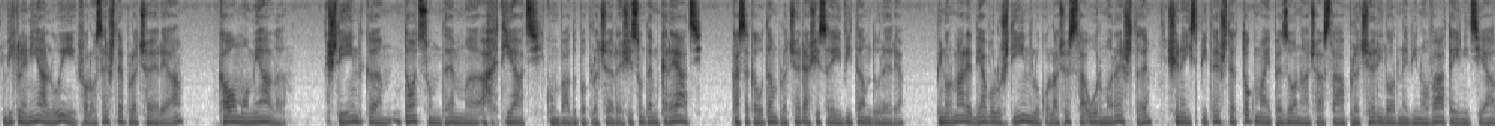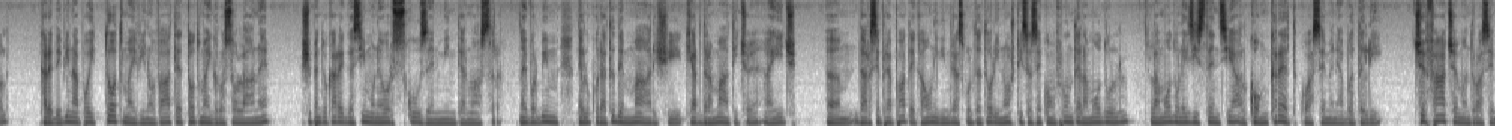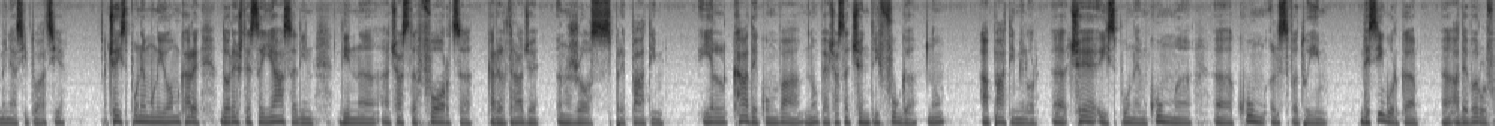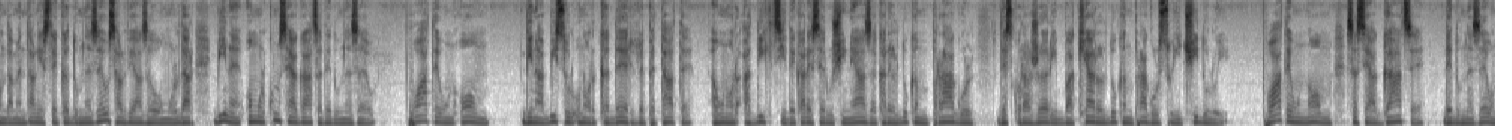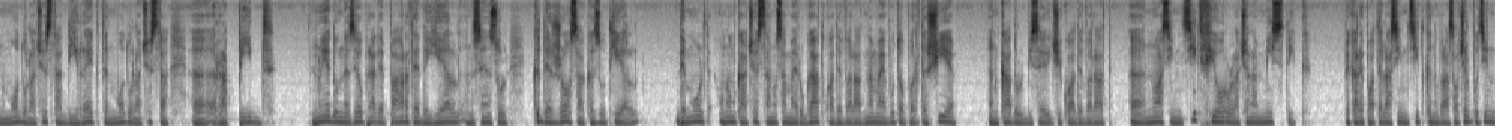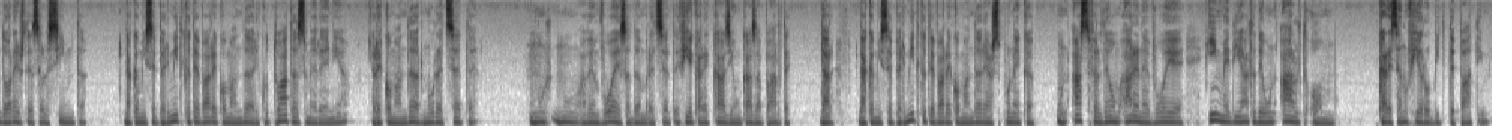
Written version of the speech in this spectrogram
viclenia lui folosește plăcerea ca o momială, știind că toți suntem uh, ahtiați cumva după plăcere și suntem creați ca să căutăm plăcerea și să evităm durerea. Prin urmare, diavolul știind lucrul acesta urmărește și ne ispitește tocmai pe zona aceasta a plăcerilor nevinovate inițial, care devin apoi tot mai vinovate, tot mai grosolane și pentru care găsim uneori scuze în mintea noastră. Noi vorbim de lucruri atât de mari și chiar dramatice aici, um, dar se prea poate ca unii dintre ascultătorii noștri să se confrunte la modul, la modul existențial, concret, cu asemenea bătălii. Ce facem într-o asemenea situație? Ce îi spunem unui om care dorește să iasă din, din uh, această forță care îl trage în jos spre patimi? El cade cumva nu, pe această centrifugă nu, a patimilor. Uh, ce îi spunem? Cum, uh, cum îl sfătuim? Desigur că adevărul fundamental este că Dumnezeu salvează omul, dar bine, omul cum se agață de Dumnezeu? Poate un om din abisul unor căderi repetate, a unor adicții de care se rușinează, care îl duc în pragul descurajării, ba chiar îl duc în pragul suicidului. Poate un om să se agațe de Dumnezeu în modul acesta direct, în modul acesta uh, rapid. Nu e Dumnezeu prea departe de el în sensul cât de jos a căzut el. De mult, un om ca acesta nu s-a mai rugat cu adevărat, n-a mai avut o părtășie în cadrul bisericii cu adevărat. Uh, nu a simțit fiorul acela mistic pe care poate l-a simțit cândva sau cel puțin dorește să-l simtă. Dacă mi se permit câteva recomandări cu toată smerenia, recomandări, nu rețete, nu, nu avem voie să dăm rețete, fiecare caz e un caz aparte, dar dacă mi se permit câteva recomandări, aș spune că un astfel de om are nevoie imediat de un alt om care să nu fie robit de patimi,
